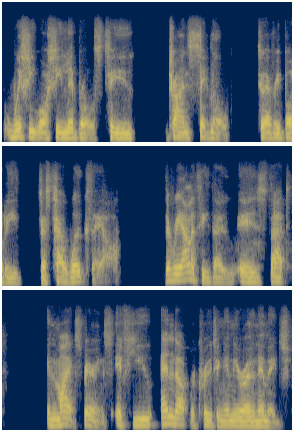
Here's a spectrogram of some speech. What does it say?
wishy-washy liberals to try and signal to everybody just how woke they are. The reality, though, is that in my experience, if you end up recruiting in your own image,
